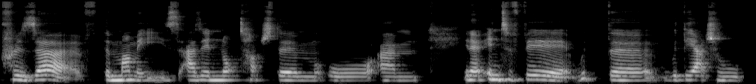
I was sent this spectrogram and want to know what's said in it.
preserve the mummies, as in not touch them or um, you know interfere with the with the actual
